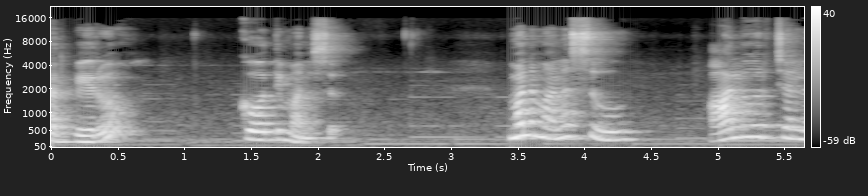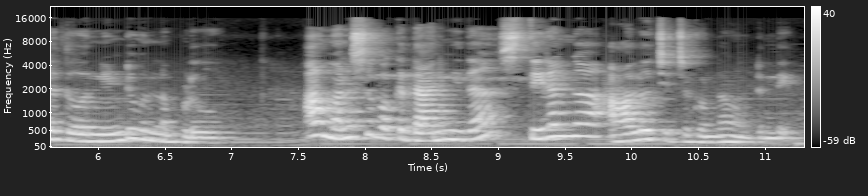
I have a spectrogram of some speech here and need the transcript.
కథ పేరు. కోతి మనసు. మన మనసు ఆలోచనలతో నిండి ఉన్నప్పుడు ఆ మనసు ఒక దాని మీద స్థిరంగా ఆలోచించకుండా ఉంటుంది.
